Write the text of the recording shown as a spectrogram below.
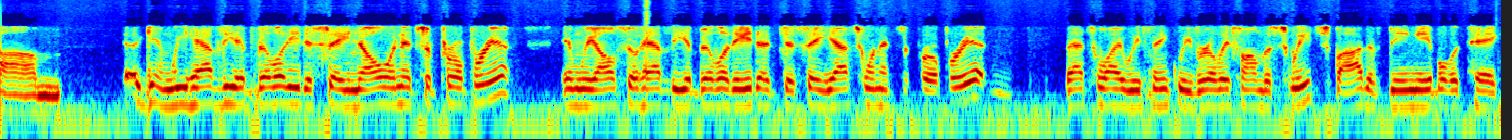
um, again, we have the ability to say no when it's appropriate, and we also have the ability to, to say yes when it's appropriate. And that's why we think we've really found the sweet spot of being able to take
